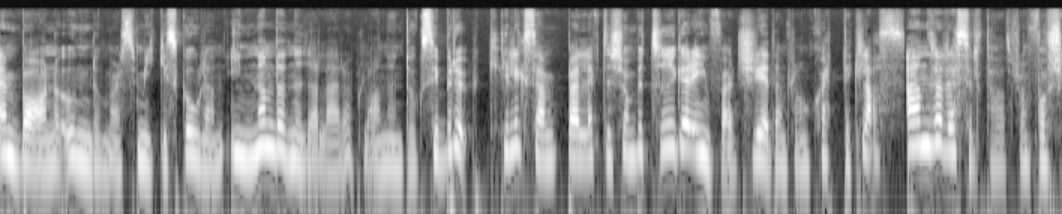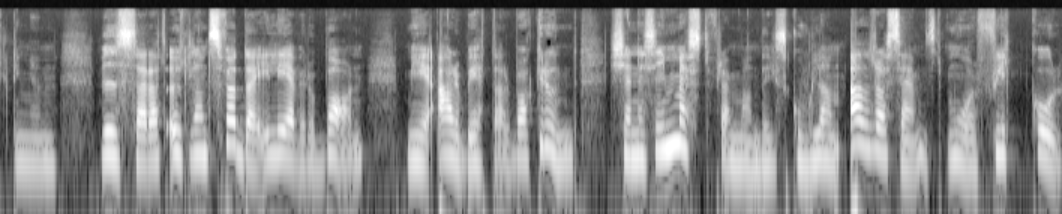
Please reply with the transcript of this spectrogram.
än barn och ungdomar som gick i skolan innan den nya läroplanen togs i bruk. Till exempel eftersom betyg har införts redan från sjätte klass. Andra resultat från forskningen visar att utlandsfödda elever och barn med arbetarbakgrund känner sig mest främmande i skolan. Allra sämst mår flickor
